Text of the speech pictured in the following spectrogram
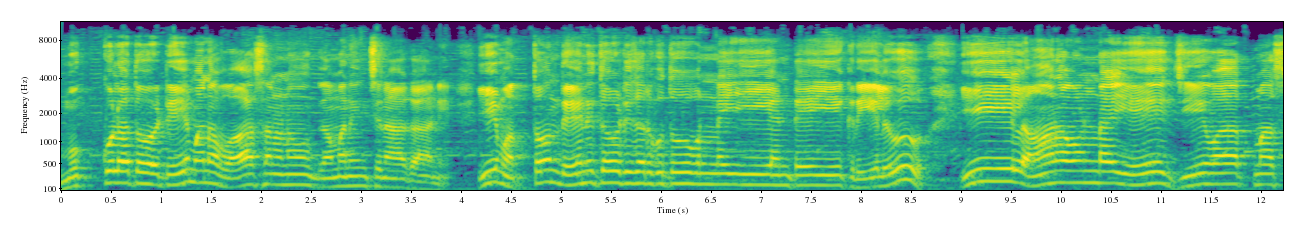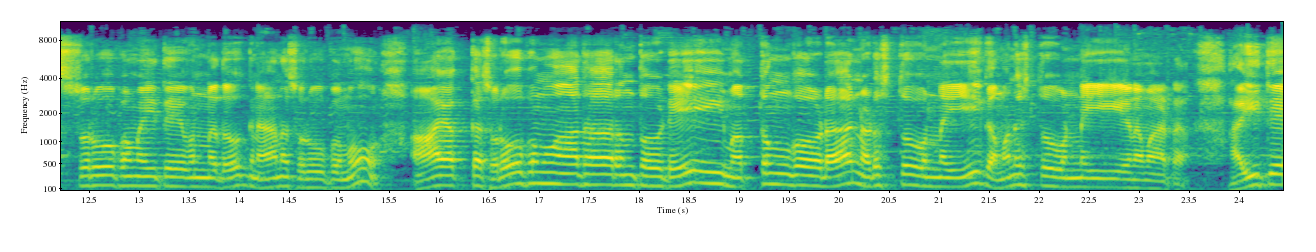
ముక్కులతోటి మన వాసనను గమనించినా కానీ ఈ మొత్తం దేనితోటి జరుగుతూ ఉన్నాయి అంటే ఈ క్రియలు? ఈ లోన ఉండ ఏ జీవాత్మ స్వరూపమైతే ఉన్నదో జ్ఞాన స్వరూపము ఆ యొక్క స్వరూపము ఆధారంతో ఈ మొత్తం కూడా నడుస్తూ ఉన్నాయి గమనిస్తూ ఉన్నాయి అన్నమాట. అయితే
